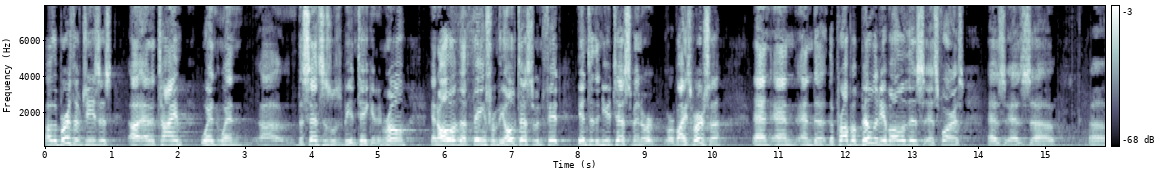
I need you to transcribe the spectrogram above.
of the birth of Jesus uh, at a time when, when uh, the census was being taken in Rome, and all of the things from the Old Testament fit into the New Testament or, or vice versa. And, and, and the, the probability of all of this, as far as, as, as uh, uh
